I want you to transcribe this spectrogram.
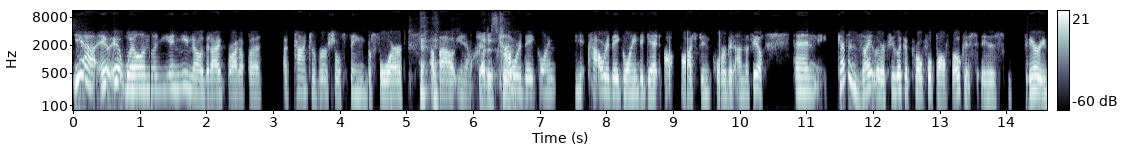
Yeah, it, it will, and and you know that I've brought up a a controversial thing before about you know that is true. how are they going how are they going to get Austin Corbett on the field? And Kevin Zeitler, if you look at Pro Football Focus, is very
